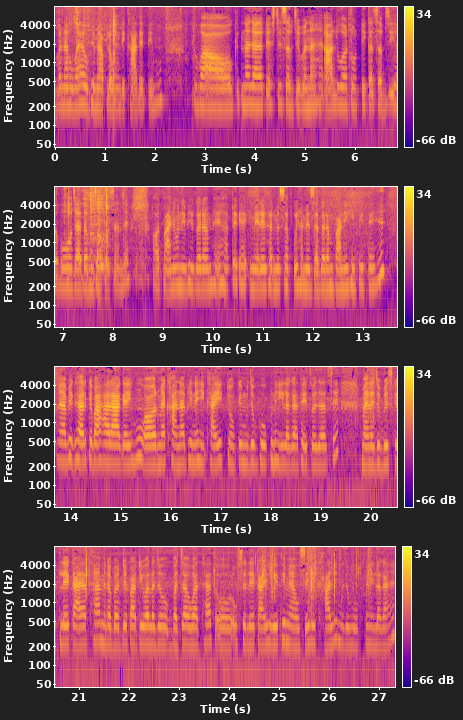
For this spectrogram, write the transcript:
बना हुआ है, वो भी मैं आप लोगों को दिखा देती हूँ। तो वाह कितना ज़्यादा टेस्टी सब्ज़ी बना है। आलू और टोटी का सब्ज़ी है, बहुत ज़्यादा मुझे पसंद है। और पानी उनी भी गर्म है यहाँ पे। कहे कि मेरे घर में सब कोई हमेशा गर्म पानी ही पीते हैं। मैं अभी घर के बाहर आ गई हूँ और मैं खाना भी नहीं खाई क्योंकि मुझे भूख नहीं लगा था इस वजह से। मैंने जो बिस्किट लेकर आया था, मेरा बर्थडे पार्टी वाला जो बचा हुआ था तो उसे लेकर आई हुई थी। मैं उसे ही खा ली, मुझे भूख भी नहीं लगा है।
